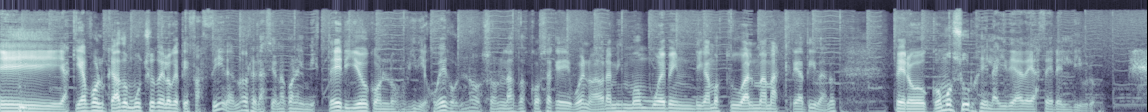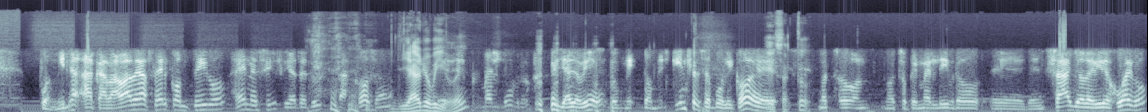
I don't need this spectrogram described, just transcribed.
Eh, aquí has volcado mucho de lo que te fascina, ¿no? Relaciona con el misterio, con los videojuegos, ¿no? Son las dos cosas que, bueno, ahora mismo mueven, digamos, tu alma más creativa, ¿no? Pero, ¿cómo surge la idea de hacer el libro? Pues mira, acababa de hacer contigo Génesis, fíjate tú, las cosas. ya llovió, ¿eh? primer libro. ya llovió. En 2015 se publicó eh, nuestro nuestro primer libro eh, de ensayo de videojuegos.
